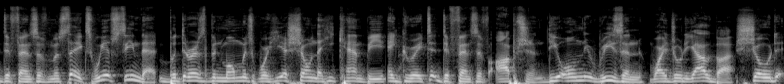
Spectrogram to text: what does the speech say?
defensive mistakes. We have seen that, but there has been moments where he has shown that he can be a great defensive option. The only reason why Jordi Alba showed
